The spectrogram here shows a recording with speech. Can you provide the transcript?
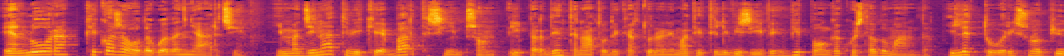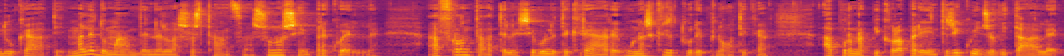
E allora che cosa ho da guadagnarci? Immaginatevi che Bart Simpson, il perdente nato dei cartoni animati televisivi, vi ponga questa domanda. I lettori sono più educati, ma le domande nella sostanza sono sempre quelle. Affrontatele se volete creare una scrittura ipnotica. Apro una piccola parentesi, qui Giovitale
